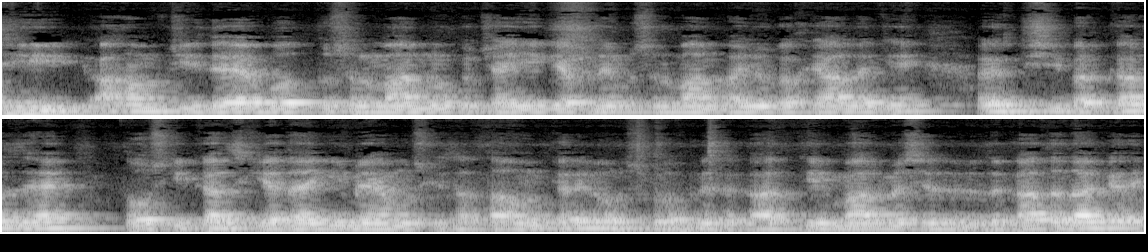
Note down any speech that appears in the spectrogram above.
ही अहम चीज़ है, बहुत मुसलमानों को चाहिए कि अपने मुसलमान भाइयों का ख्याल रखें। अगर किसी पर कर्ज है तो उसकी कर्ज की अदायगी में हम उसके साथ ताउन करें और उसको अपने ज़क़़त के माल में से ज़क़़त अदा करें।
